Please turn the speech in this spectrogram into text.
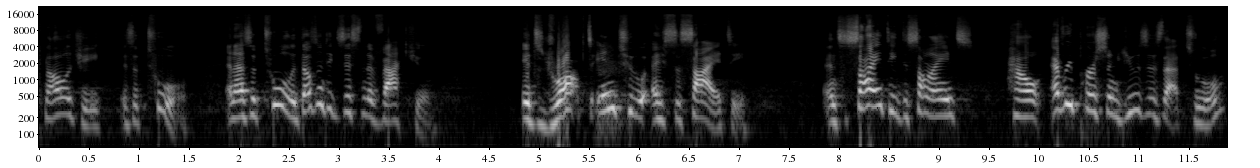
technology is a tool. And as a tool, it doesn't exist in a vacuum. It's dropped into a society. And society decides how every person uses that tool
